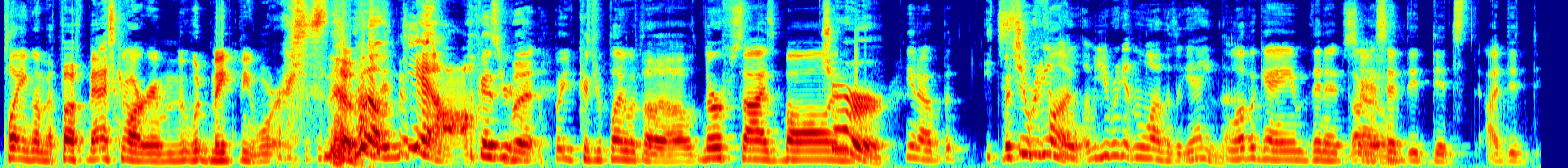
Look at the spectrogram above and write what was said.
playing on the Puff basketball room would make me worse. Though. Well, yeah, because you're but because you're playing with a Nerf size ball. and, Sure. you know, but it's but you were fun. getting the, you were getting the love of the game though. love a game. Then it, like I said, it did. I did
